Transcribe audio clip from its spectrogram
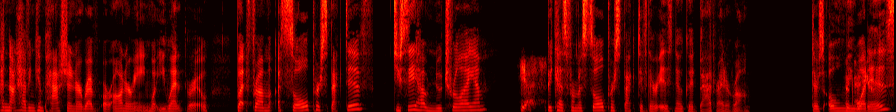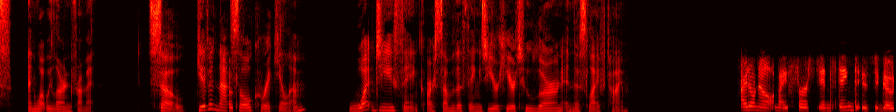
and not having compassion or rev, or honoring what you went through, but from a soul perspective, do you see how neutral I am? Yes. Because from a soul perspective, there is no good, bad, right, or wrong. There's only okay. what is and what we learn from it. So, given that okay. soul curriculum, what do you think are some of the things you're here to learn in this lifetime? I don't know. My first instinct is to go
